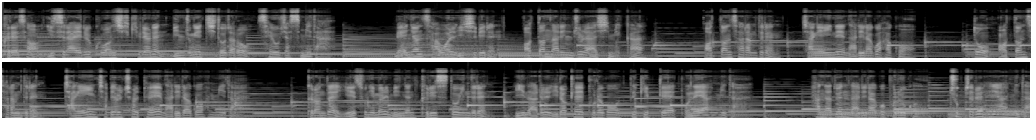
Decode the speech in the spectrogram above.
그래서 이스라엘을 구원시키려는 민중의 지도자로 세우셨습니다. 매년 4월 20일은 어떤 날인 줄 아십니까? 어떤 사람들은 장애인의 날이라고 하고 또 어떤 사람들은 장애인 차별 철폐의 날이라고 합니다. 그런데 예수님을 믿는 그리스도인들은 이 날을 이렇게 부르고 뜻깊게 보내야 합니다. 하나 된 날이라고 부르고 축제를 해야 합니다.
